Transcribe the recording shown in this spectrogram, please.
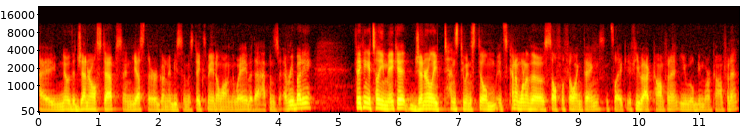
I know the general steps, and yes, there are going to be some mistakes made along the way, but that happens to everybody faking it till you make it generally tends to instill, it's kind of one of those self-fulfilling things. It's like if you act confident, you will be more confident.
